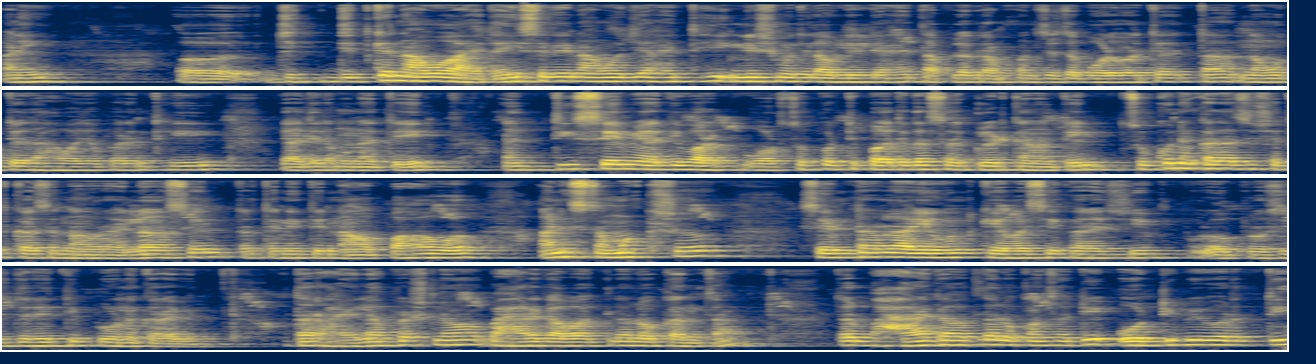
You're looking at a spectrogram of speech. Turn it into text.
आणि जित जितके नावं आहेत ही सगळी नावं जी आहेत ही इंग्लिशमध्ये लावलेली आहेत आपल्या ग्रामपंचायतच्या बोर्डवरती आता नऊ ते दहा वाजेपर्यंत ही यादी लावण्यात येईल. आणि ती सेम यादी वॉ व्हॉट्सअपवरती परत एकदा सर्क्युलेट करण्यात येईल. चुकून एखाद्याचं शेतकऱ्याचं नाव राहिलं असेल तर त्यांनी ते नाव पाहावं आणि समक्ष सेंटरला येऊन के वाय सी करायची प्रोसिजर आहे ती पूर्ण करावी. आता राहिला प्रश्न बाहेर गावातल्या लोकांचा. तर बाहेरगावातल्या लोकांसाठी ओ टी पीवरती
